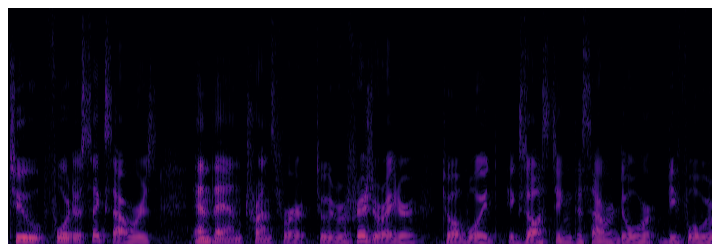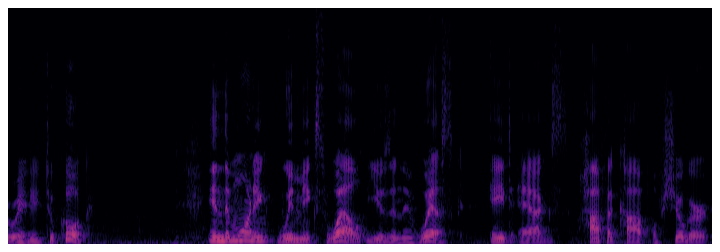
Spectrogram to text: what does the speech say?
to 4 to 6 hours and then transfer to a refrigerator to avoid exhausting the sourdough before we're ready to cook. In the morning, we mix well using a whisk 8 eggs, half a cup of sugar,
